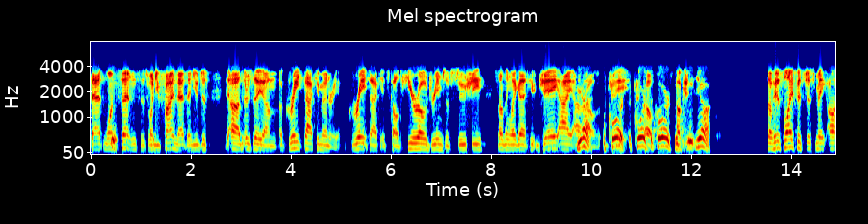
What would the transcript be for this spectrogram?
That one sentence is when you find that, then you just uh, there's a um, a great documentary, great doc. It's called Jiro Dreams of Sushi, something like that. J I R O. Yeah, of course, of course, of course. Okay. Yeah. So his life is just make. Uh,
